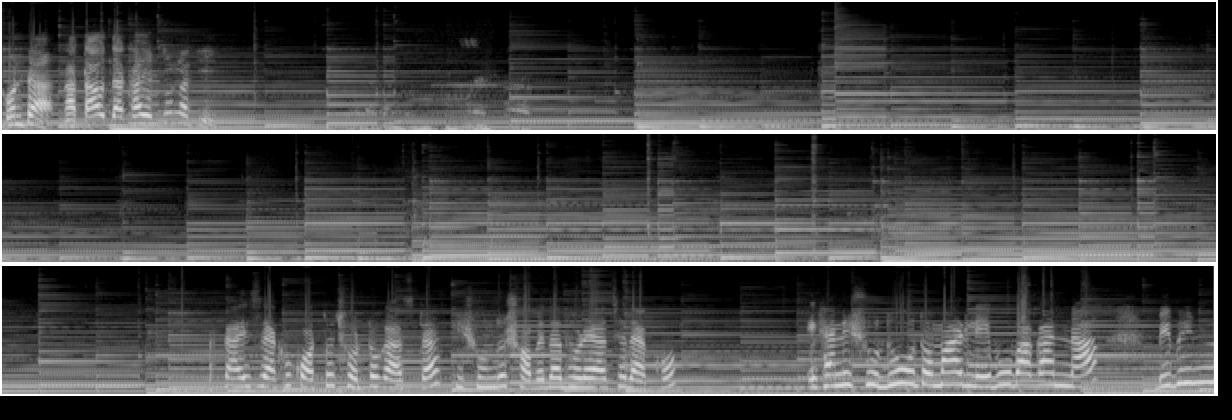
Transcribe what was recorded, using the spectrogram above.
কোনটা? না তাও দেখা যেত নাকি? গাইস দেখো কত ছোট গাছটা, কি সুন্দর সবেদা ধরে আছে, দেখো। এখানে শুধু তোমার লেবু বাগান না, বিভিন্ন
